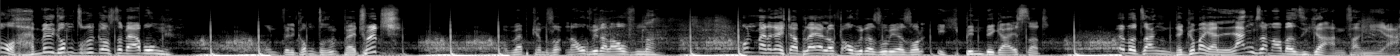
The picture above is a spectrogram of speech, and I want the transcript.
Willkommen zurück aus der Werbung. Und willkommen zurück bei Twitch. Webcam sollten auch wieder laufen. Und mein rechter Player läuft auch wieder so, wie er soll. Ich bin begeistert. Ich würde sagen, dann können wir ja langsam aber sicher anfangen hier.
